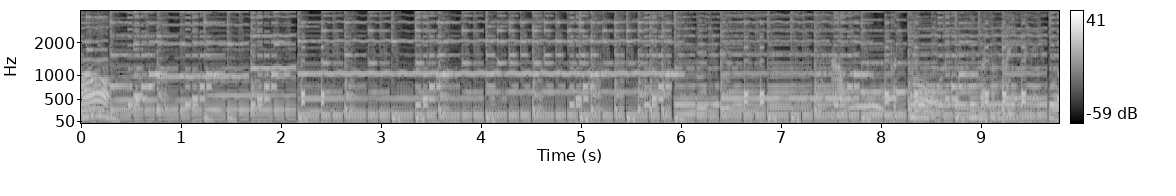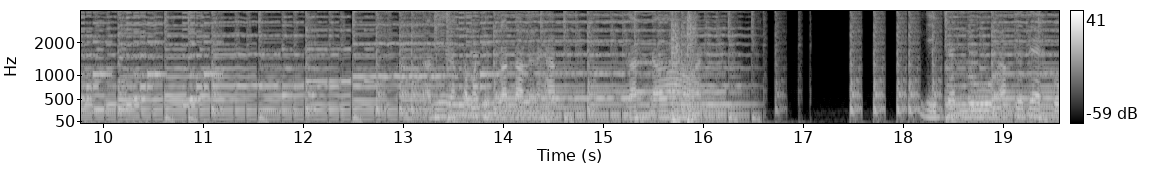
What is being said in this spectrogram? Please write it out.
ไม่ได้ปะโทเอาปะโทจะซื้อมาทำไมวะเนี่ยตอนนี้เราก็มาถึงลอนดอนแล้วนะครับ ลอนดอน Leave that loo after that go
